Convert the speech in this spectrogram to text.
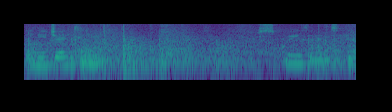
Then you gently squeeze it into here.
